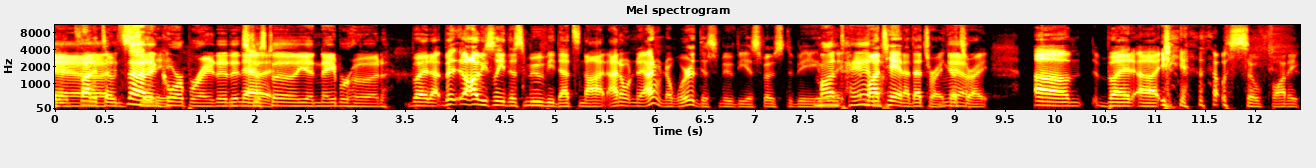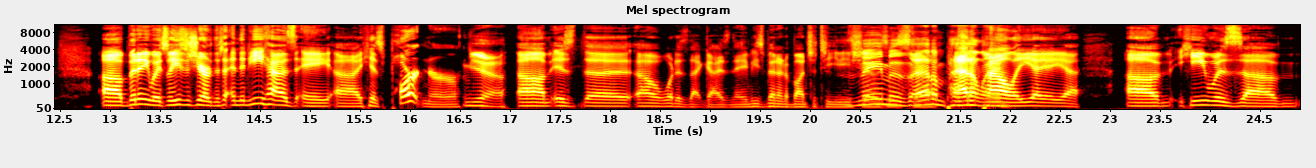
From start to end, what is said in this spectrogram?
It's not its Yeah, own. It's not city. incorporated. It's No. just a yeah, neighborhood. But uh, but obviously this movie that's not I don't know I don't know where this movie is supposed to be Like- Montana. Montana that's right that's Yeah. right um but uh yeah that was so funny uh but anyway so he's a sheriff this and then he has a uh his partner Yeah. um is the oh what is that guy's name he's been in a bunch of TV His shows name is stuff. Adam Adam Pally. Pally yeah yeah yeah um he was um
